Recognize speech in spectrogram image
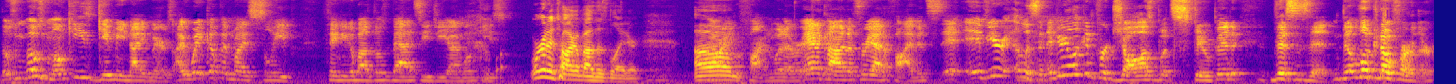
Those those monkeys give me nightmares. I wake up in my sleep thinking about those bad CGI monkeys. We're gonna talk about this later. Um, Alright, fine, whatever. Anaconda, three out of five. It's if you're listen, if you're looking for Jaws but stupid, this is it. Look no further.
